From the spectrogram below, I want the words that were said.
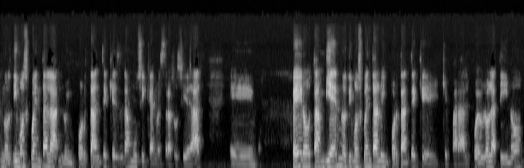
nos dimos cuenta la, lo importante que es la música en nuestra sociedad. Eh, pero también nos dimos cuenta lo importante que, que, para el pueblo latino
